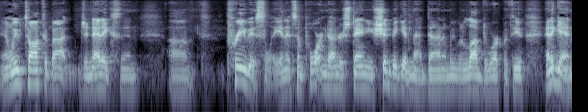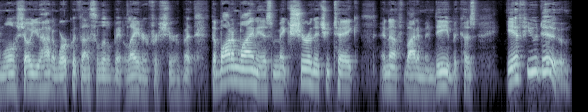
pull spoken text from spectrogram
And we've talked about genetics and um, previously. And it's important to understand you should be getting that done. And we would love to work with you. And again, we'll show you how to work with us a little bit later for sure. But the bottom line is make sure that you take enough vitamin D because if you do,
